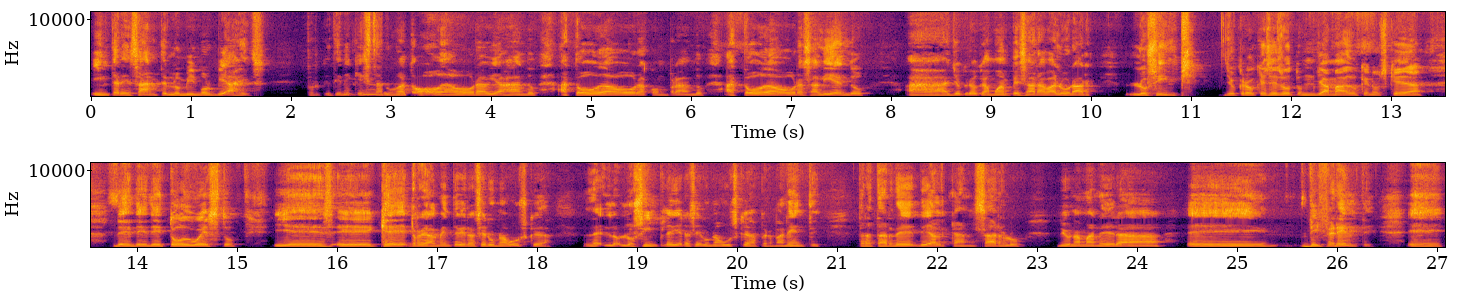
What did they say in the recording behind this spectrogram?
interesante, los mismos viajes porque tiene que estar uno a toda hora viajando, a toda hora comprando, a toda hora saliendo. Ah, yo creo que vamos a empezar a valorar lo simple. Yo creo que ese es otro, un llamado que nos queda de, de, todo esto y es eh, que realmente debiera ser una búsqueda. Lo, simple debiera ser una búsqueda permanente, tratar de, alcanzarlo de una manera eh, diferente, eh,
